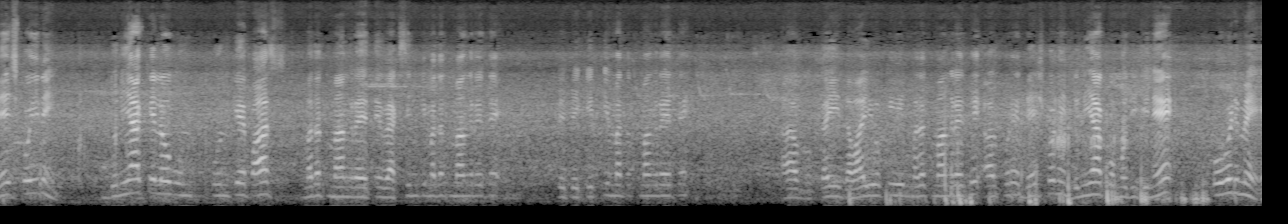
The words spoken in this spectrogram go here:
देश को ही नहीं, दुनिया के लोग उन, उनके पास मदद मांग रहे थे, वैक्सीन की मदद मांग रहे थे पीपी किट की मदद मांग रहे थे, अब कई दवाइयों की मदद मांग रहे थे और पूरे देश को नहीं, दुनिया को मोदी जी ने कोविड में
